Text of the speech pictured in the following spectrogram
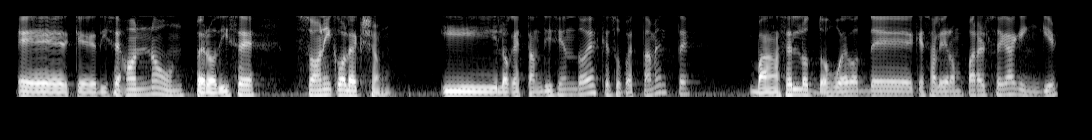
eh, que dice unknown, pero dice Sony Collection. Y lo que están diciendo es que supuestamente van a ser los dos juegos de que salieron para el Sega Game Gear.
